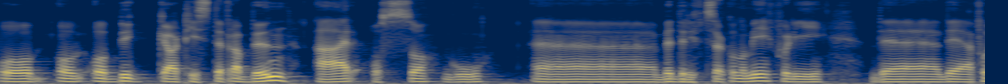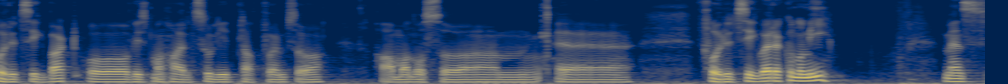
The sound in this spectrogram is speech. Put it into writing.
og, og, og bygge artister fra bunn er også god uh, bedriftsøkonomi. Fordi det, det, er forutsigbart, og hvis man har et solid plattform, så har man også uh, forutsigbar økonomi. Mens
